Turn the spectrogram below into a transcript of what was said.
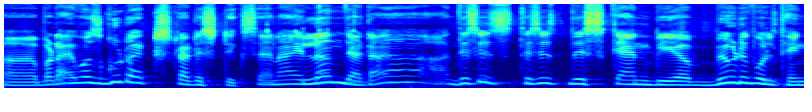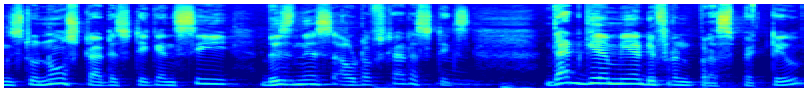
Uh, but I was good at statistics, and I learned that uh, this is this is this can be a beautiful things to know statistics and see business out of statistics. That gave me a different perspective.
